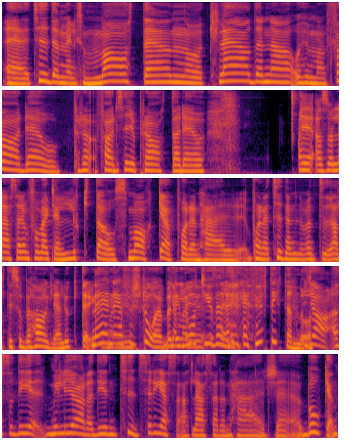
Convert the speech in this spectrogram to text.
eh, tiden med liksom maten och kläderna och hur man förde, och förde sig och pratade. Och, Alltså läsaren får verkligen lukta och smaka på den här, på den här tiden. Det var inte alltid så behagliga lukter. Nej, nej, jag ju- förstår, men det låter ju säga. väldigt häftigt ändå. Ja, alltså det, miljöerna, det är en tidsresa att läsa den här eh, boken.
